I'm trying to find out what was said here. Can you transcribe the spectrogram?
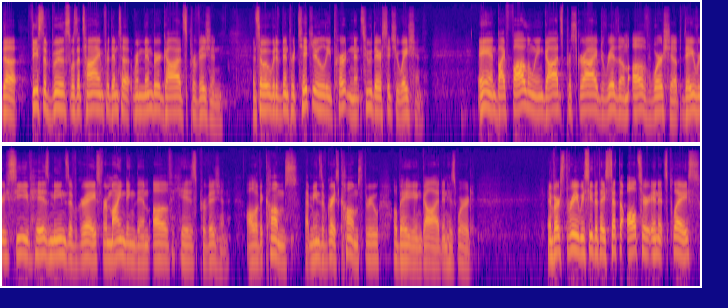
The Feast of Booths was a time for them to remember God's provision. And so it would have been particularly pertinent to their situation. And by following God's prescribed rhythm of worship, they receive His means of grace, reminding them of His provision. All of it comes, that means of grace comes through obeying God and His word. In verse 3, we see that they set the altar in its place,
